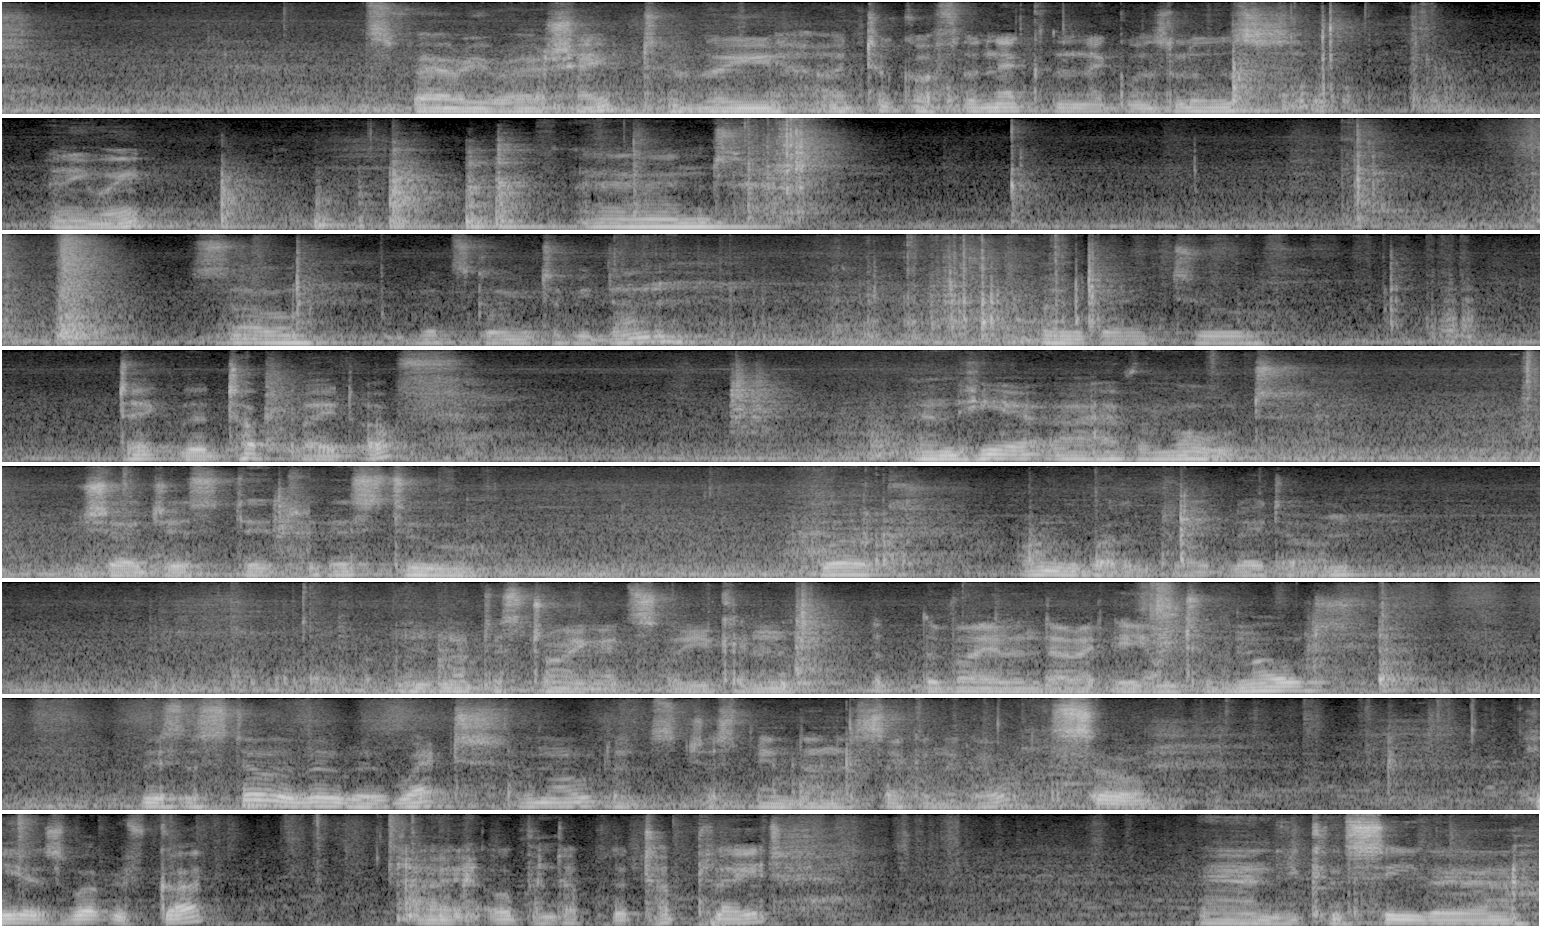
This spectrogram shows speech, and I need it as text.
It's very rare shaped. The I took off the neck, the neck was loose. Anyway. And so what's going to be done? I'm going to take the top plate off and here I have a mold. Which I just did this to work on the bottom plate later on. And not destroying it so you can put the violin directly onto the mold. This is still a little bit wet the mold. It's just been done a second ago. So here's what we've got I opened up the top plate and you can see there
